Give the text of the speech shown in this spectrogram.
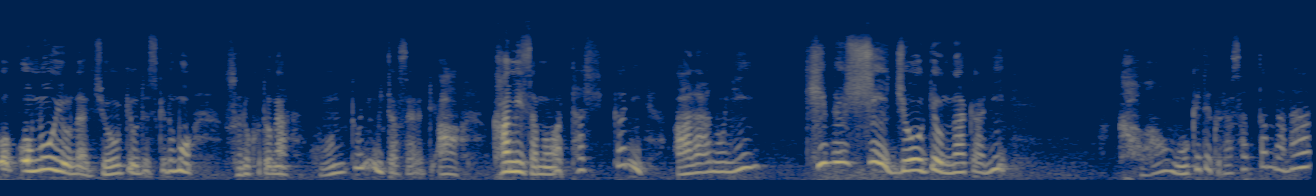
こう思うような状況ですけどもそのことが本当に満たされてあ神様は確かに荒野に厳しい状況の中に川を設けてくださったんだな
